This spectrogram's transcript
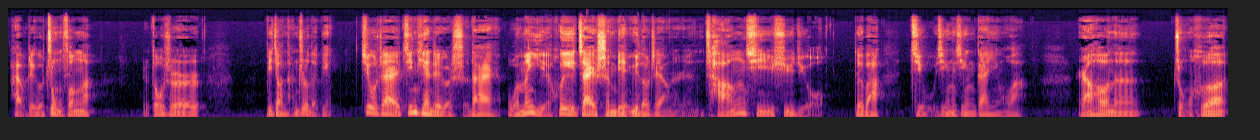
还有这个中风啊，这都是比较难治的病。就在今天这个时代，我们也会在身边遇到这样的人，长期酗酒，对吧？酒精性肝硬化，然后呢，总喝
